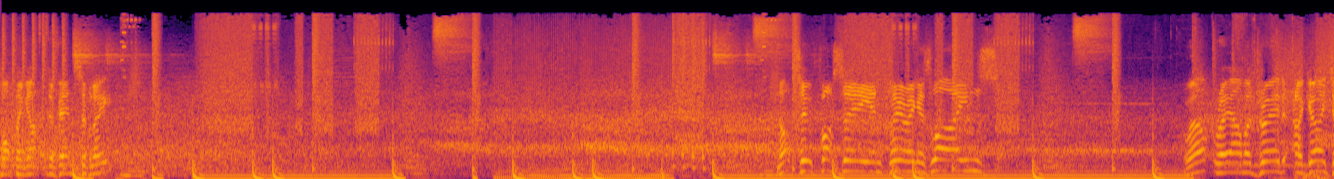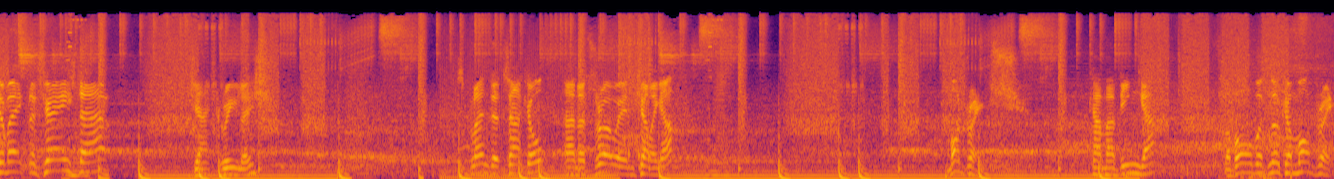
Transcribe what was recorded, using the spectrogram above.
Mopping up defensively. Not too fussy in clearing his lines. Well, Real Madrid are going to make the change now. Jack Grealish. Splendid tackle and a throw-in coming up. Modric. Camavinga. The ball with Luka Modric.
